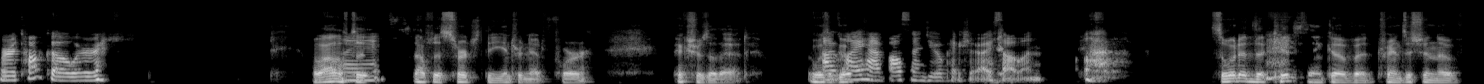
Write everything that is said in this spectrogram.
or a taco or well i'll have to i'll have to search the internet for pictures of that. Was I, I have i'll send you a picture. I saw one. So what did the kids think of a transition of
